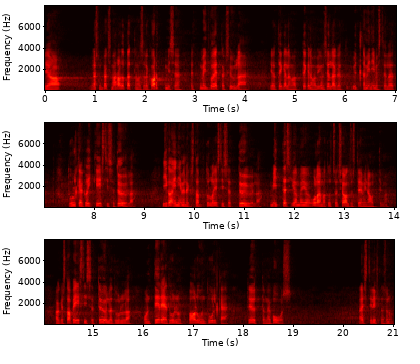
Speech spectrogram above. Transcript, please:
ja minu arust me peaksime ära lõpetama selle kartmise, et meid võetakse üle ja tegelema, tegelema pigem sellega, et ütleme inimestele, et tulge kõik Eestisse tööle iga inimene, kes tahab tulla Eestisse tööle, mitte siia meie olematut sotsiaalsüsteemi nautima, aga kes tahab Eestisse tööle tulla, on teretulnud, palun tulge, töötame koos. hästi lihtne sõnum.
